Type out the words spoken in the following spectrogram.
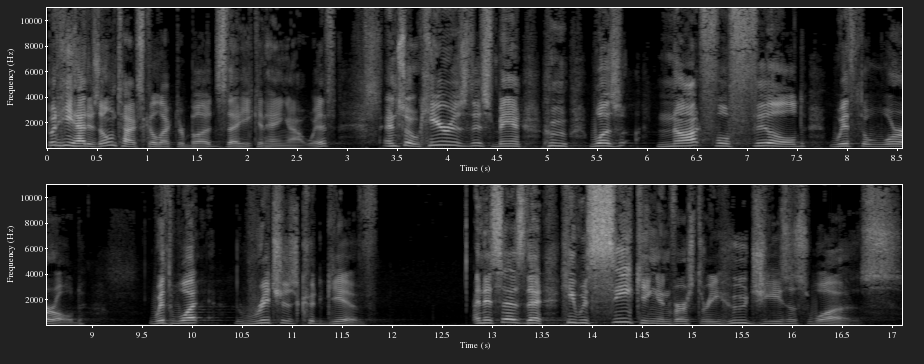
but he had his own tax collector buds that he could hang out with. And so here is this man who was not fulfilled with the world, with what riches could give. And it says that he was seeking in verse 3 who Jesus was.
